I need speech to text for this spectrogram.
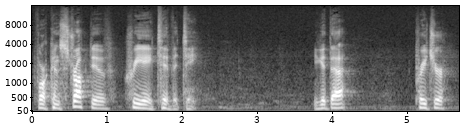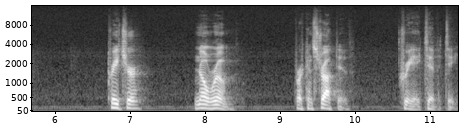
for constructive creativity. You get that? Preacher, preacher, no room for constructive creativity.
